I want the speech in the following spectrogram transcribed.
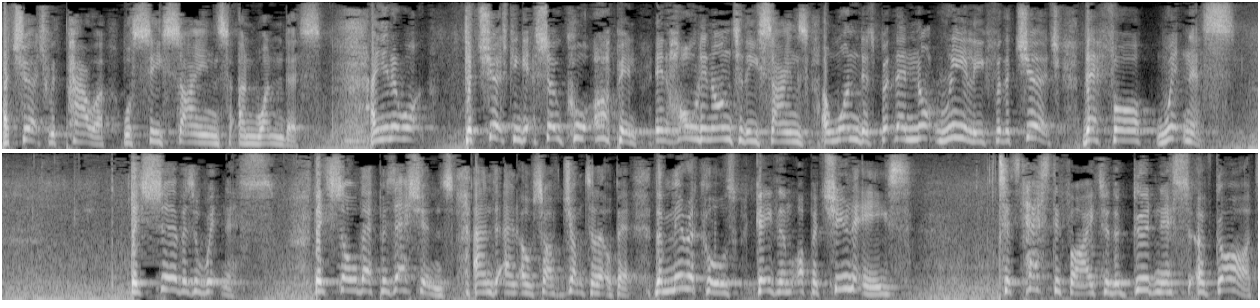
A church with power will see signs and wonders. And you know what? The church can get so caught up in, in holding on to these signs and wonders, but they're not really for the church. They're for witness. They serve as a witness. They sold their possessions and, and oh, so I've jumped a little bit. The miracles gave them opportunities to testify to the goodness of God,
